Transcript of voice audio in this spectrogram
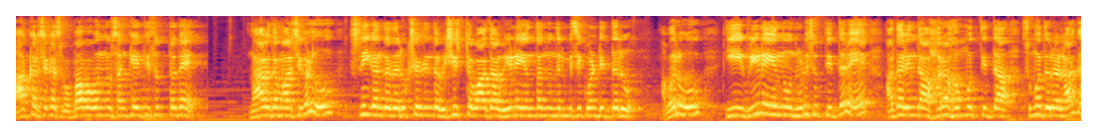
ಆಕರ್ಷಕ ಸ್ವಭಾವವನ್ನು ಸಂಕೇತಿಸುತ್ತದೆ. ನಾರದ ಮಹರ್ಷಿಗಳು ಶ್ರೀಗಂಧದ ವೃಕ್ಷದಿಂದ ವಿಶಿಷ್ಟವಾದ ವೀಣೆಯೊಂದನ್ನು ನಿರ್ಮಿಸಿಕೊಂಡಿದ್ದರು. ಅವರು ಈ ವೀಣೆಯನ್ನು ನುಡಿಸುತ್ತಿದ್ದರೆ ಅದರಿಂದ ಹೊರಹೊಮ್ಮುತ್ತಿದ್ದ ಸುಮಧುರ ರಾಗ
